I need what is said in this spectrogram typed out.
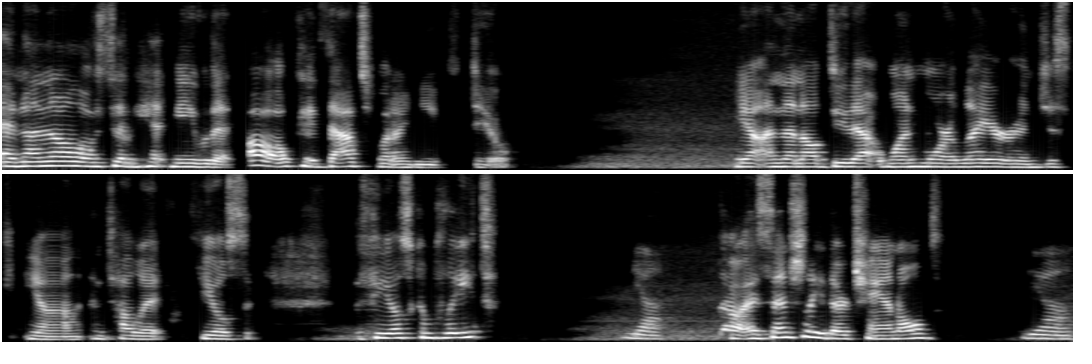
And then all of a sudden hit me with it. Oh, okay, that's what I need to do. Yeah, and then I'll do that one more layer and just yeah until it feels feels complete. Yeah. So essentially, they're channeled. Yeah.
